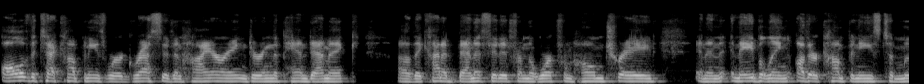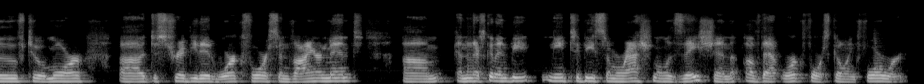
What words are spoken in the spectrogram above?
all of the tech companies were aggressive in hiring during the pandemic. Uh, they kind of benefited from the work from home trade and in enabling other companies to move to a more uh, distributed workforce environment. Um, and there's going to be need to be some rationalization of that workforce going forward.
